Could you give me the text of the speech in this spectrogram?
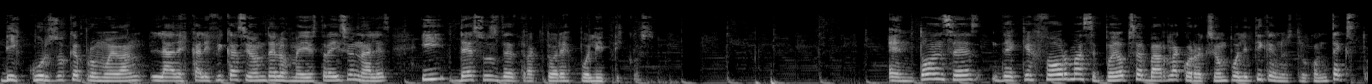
discursos que promuevan la descalificación de los medios tradicionales y de sus detractores políticos. Entonces, ¿de qué forma se puede observar la corrección política en nuestro contexto?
